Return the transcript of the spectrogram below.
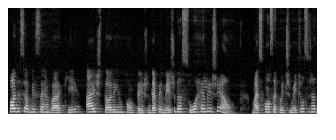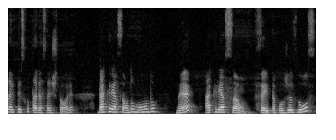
pode-se observar aqui a história em um contexto independente da sua religião, mas consequentemente você já deve ter escutado essa história da criação do mundo, né? A criação feita por Jesus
